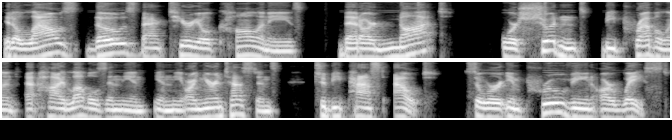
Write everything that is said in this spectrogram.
it allows those bacterial colonies that are not or shouldn't be prevalent at high levels in the in the in your intestines to be passed out. So we're improving our waste.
